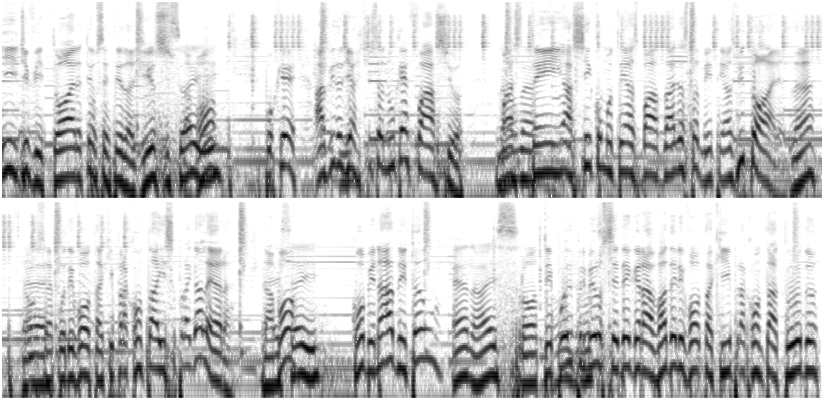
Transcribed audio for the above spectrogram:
e de vitória. Tenho certeza disso. Isso tá aí. bom? Porque a vida de artista nunca é fácil. Mas Não, né? tem, assim como tem as batalhas, também tem as vitórias, né? Então É. você vai poder voltar aqui pra contar isso pra galera. Tá é bom? Isso aí. Combinado então? É nóis. Pronto. Depois Tamo do primeiro. CD gravado, ele volta aqui pra contar tudo.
